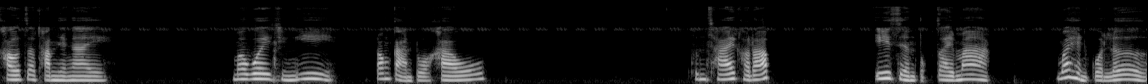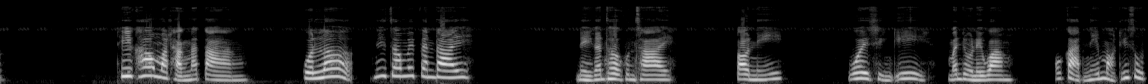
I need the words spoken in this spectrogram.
เขาจะทำยังไง เมื่อเว่ยชิงอี้ต้องการตัวเขา คุณชายขอรับ อี้เซียนตกใจมาก เมื่อเห็นกวนเลอร์ที่เข้ามาทางหน้าต่าง กวนเลอร์นี่เจ้าไม่เป็นไร หนีกันเถอะคุณชาย ตอนนี้ เว่ยชิงอี้มันอยู่ในวัง โอกาสนี้เหมาะที่สุด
